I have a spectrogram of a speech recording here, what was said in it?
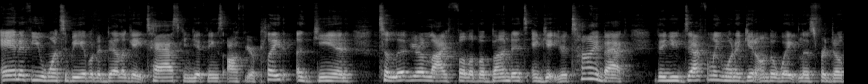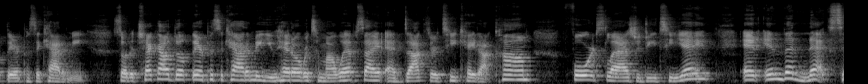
And if you want to be able to delegate tasks and get things off your plate, again, to live your life full of abundance and get your time back, then you definitely want to get on the wait list for Dope Therapist Academy. So to check out Dope Therapist Academy, you head over to my website at drtk.com forward slash DTA. And in the next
